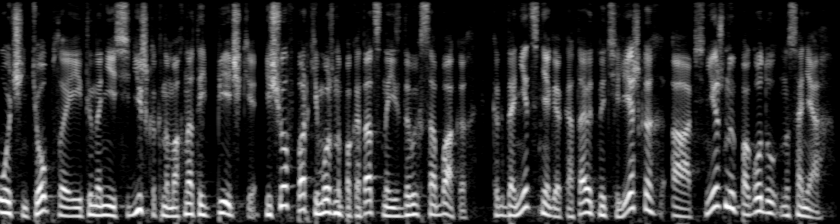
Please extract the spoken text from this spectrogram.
очень теплая, и ты на ней сидишь, как на мохнатой печке. Еще в парке можно покататься на ездовых собаках. Когда нет снега, катают на тележках, а в снежную погоду на санях.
